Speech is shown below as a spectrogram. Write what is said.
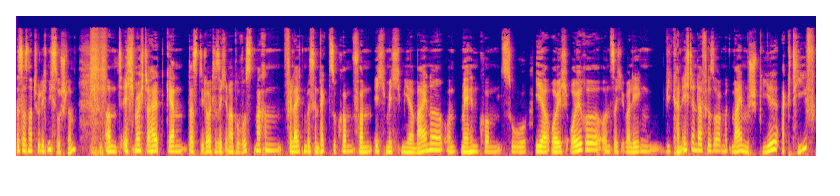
ist das natürlich nicht so schlimm. Und ich möchte halt gern, dass die Leute sich immer bewusst machen, vielleicht ein bisschen wegzukommen von ich, mich, mir, meine und mehr hinkommen zu ihr, euch, eure und sich überlegen, wie kann ich denn dafür sorgen, mit meinem Spiel aktiv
